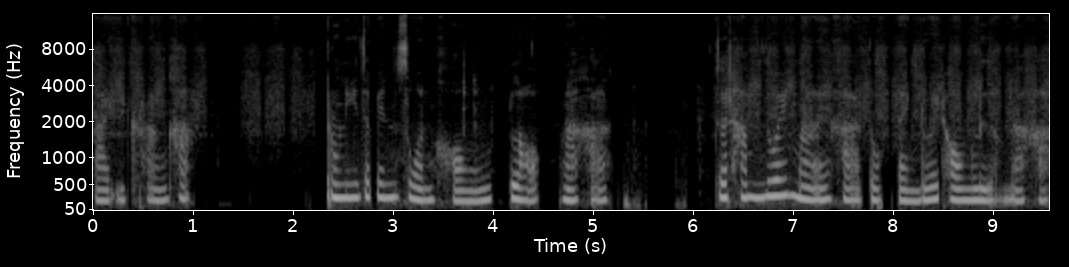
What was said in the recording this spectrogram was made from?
ทรายอีกครั้งค่ะ ตรงนี้จะเป็นส่วนของปลอกนะคะ จะทำด้วยไม้ค่ะ ตกแต่งด้วยทองเหลืองนะคะ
